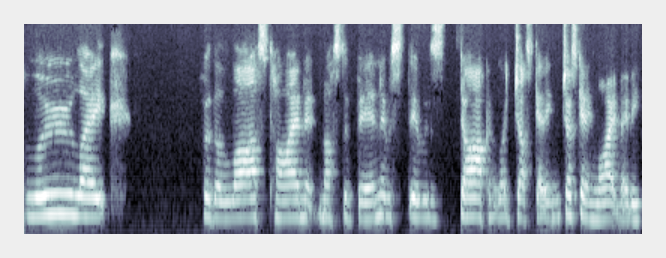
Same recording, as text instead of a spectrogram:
Blue Lake for the last time it must have been. It was it was dark and like just getting just getting light maybe.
